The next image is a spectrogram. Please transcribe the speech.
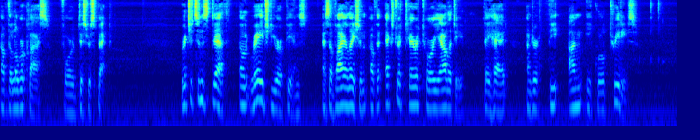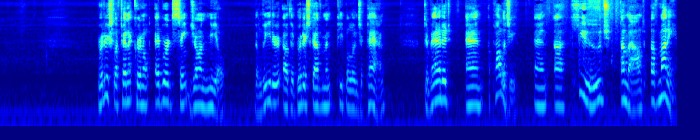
of the lower class for disrespect. Richardson's death outraged Europeans as a violation of the extraterritoriality they had under the unequal treaties. British Lieutenant Colonel Edward St. John Neale, the leader of the British government people in Japan, demanded an apology and a huge amount of money.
